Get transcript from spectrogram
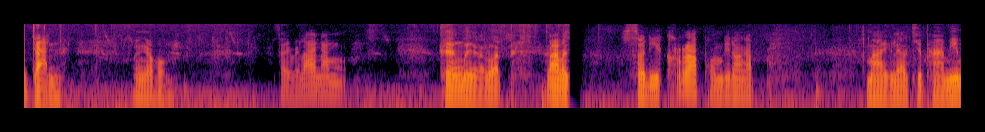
ำจันมึงครับผม ใส่เวลาน้ำเครื่องมือรวดว่ามันสวัสดีครับผมพี่น้องครับ มาอีกแล้วคลิปหามิม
